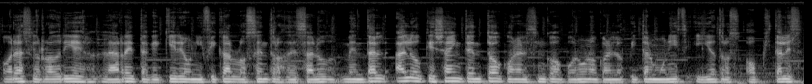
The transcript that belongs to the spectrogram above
Horacio Rodríguez Larreta, que quiere unificar los centros de salud mental, algo que ya intentó con el 5x1 con el Hospital Muniz y otros hospitales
